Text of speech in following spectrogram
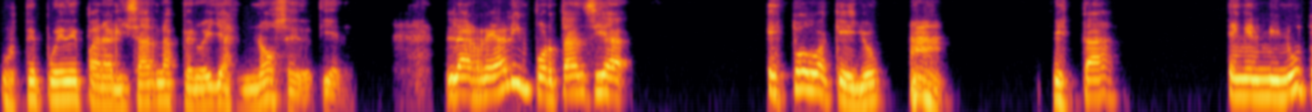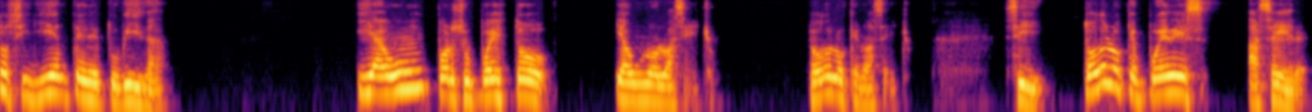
usted puede paralizarlas, pero ellas no se detienen. La real importancia es todo aquello que está en el minuto siguiente de tu vida y aún, por supuesto, y aún no lo has hecho. Todo lo que no has hecho. Sí, todo lo que puedes hacer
